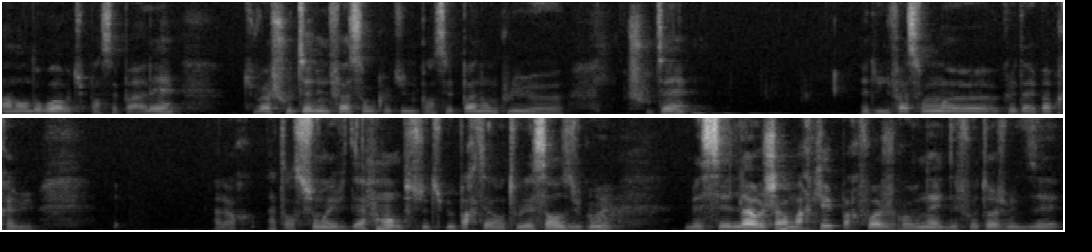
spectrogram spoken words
un endroit où tu pensais pas aller, tu vas shooter d'une façon que tu ne pensais pas non plus euh, shooter, et d'une façon euh, que tu n'avais pas prévue. Alors, attention évidemment, parce que tu peux partir dans tous les sens du coup, Ouais. mais c'est là où j'ai remarqué que parfois je revenais avec des photos, je me disais,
